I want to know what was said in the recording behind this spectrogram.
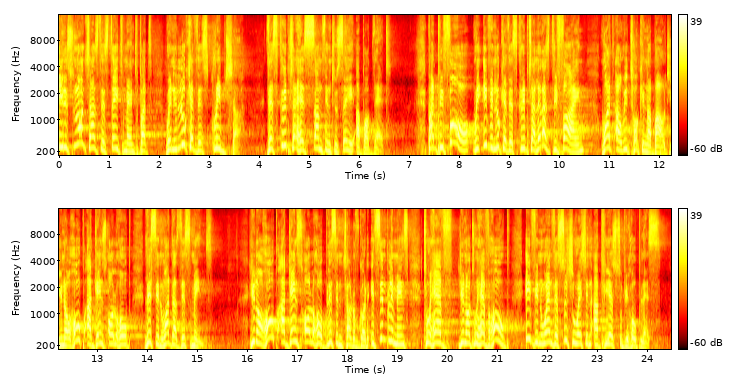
it is not just a statement, but when you look at the scripture, the scripture has something to say about that. But before we even look at the scripture, let us define what are we talking about? You know, hope against all hope. Listen, what does this mean? You know, hope against all hope. Listen, child of God, it simply means to have, you know, to have hope even when the situation appears to be hopeless.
